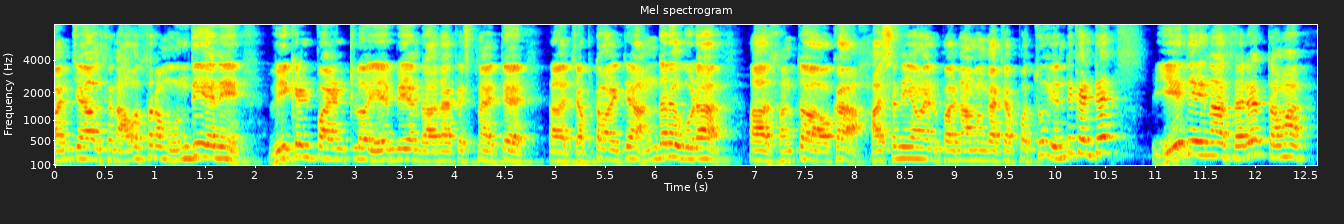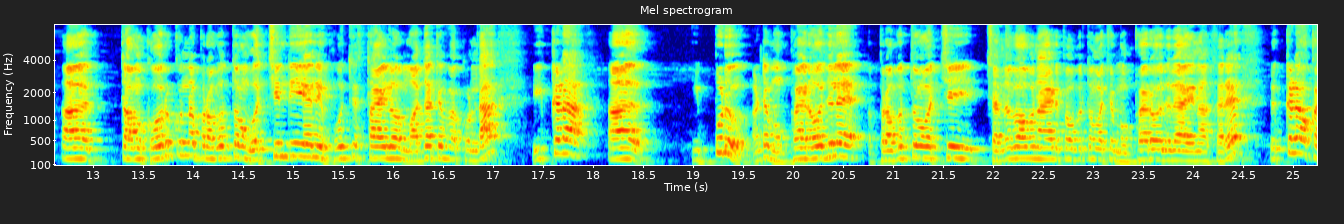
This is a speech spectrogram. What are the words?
పనిచేయాల్సిన అవసరం ఉంది అని వీకెండ్ పాయింట్లో ఏబిఎన్ రాధాకృష్ణ అయితే చెప్పడం అయితే అందరూ కూడా సంతో ఒక హర్షణీయమైన పరిణామంగా చెప్పొచ్చు. ఎందుకంటే ఏదైనా సరే తమ తాము కోరుకున్న ప్రభుత్వం వచ్చింది అని పూర్తి స్థాయిలో మద్దతు ఇవ్వకుండా ఇక్కడ ఇప్పుడు అంటే ముప్పై రోజులే ప్రభుత్వం వచ్చి చంద్రబాబు నాయుడు ప్రభుత్వం వచ్చి ముప్పై రోజులే అయినా సరే ఇక్కడ ఒక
